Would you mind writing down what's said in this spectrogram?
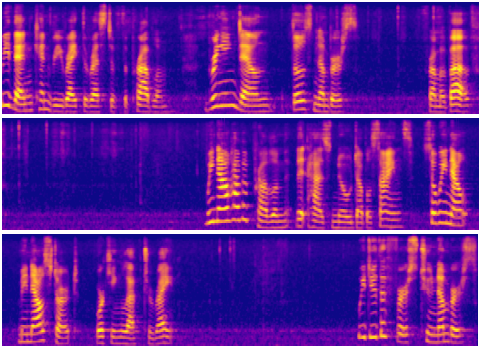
we then can rewrite the rest of the problem, bringing down those numbers from above. We now have a problem that has no double signs, so we now may now start working left to right. We do the first two numbers.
